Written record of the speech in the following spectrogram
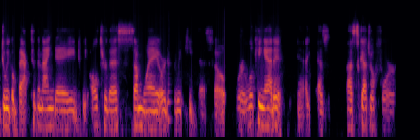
do we go back to the nine day? Do we alter this some way or do we keep this? So we're looking at it as a schedule for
